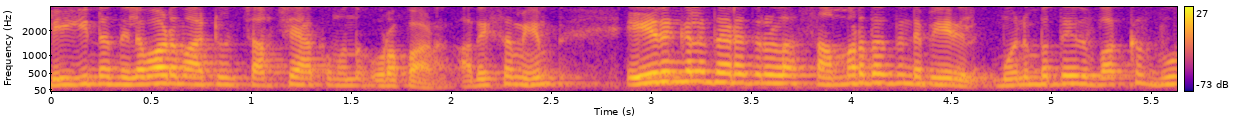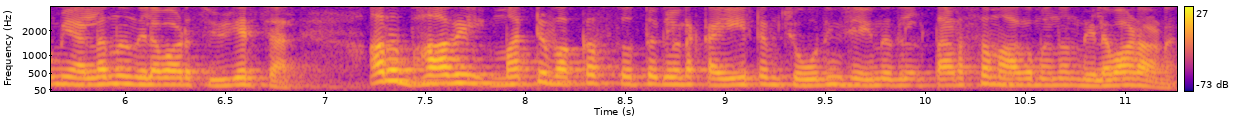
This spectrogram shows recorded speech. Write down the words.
ലീഗിന്റെ നിലപാട് മാറ്റവും ചർച്ചയാക്കുമെന്ന് ഉറപ്പാണ്. അതേസമയം ഏതെങ്കിലും തരത്തിലുള്ള സമ്മർദ്ദത്തിന്റെ പേരിൽ മുൻപത്തേത് വക്കഫ് ഭൂമി അല്ലെന്ന നിലപാട് സ്വീകരിച്ചാൽ അത് ഭാവിയിൽ മറ്റു വക്കഫ് സ്വത്തുക്കളുടെ കൈയേറ്റം ചോദ്യം ചെയ്യുന്നതിൽ തടസ്സമാകുമെന്ന നിലപാടാണ്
